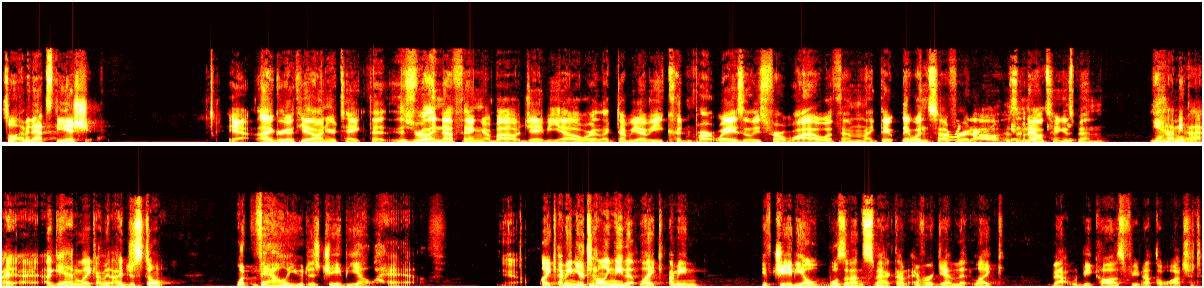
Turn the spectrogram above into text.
So I mean that's the issue. Yeah, I agree with you on your take that there's really nothing about JBL where like WWE couldn't part ways at least for a while with him. Like they, they wouldn't suffer at all. His announcing has been Yeah, I mean, I, I again, like, I mean, I just don't. What value does JBL have? yeah. Like, I mean, you're telling me that, like, I mean, if JBL wasn't on SmackDown ever again, that like that would be cause for you not to watch it.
